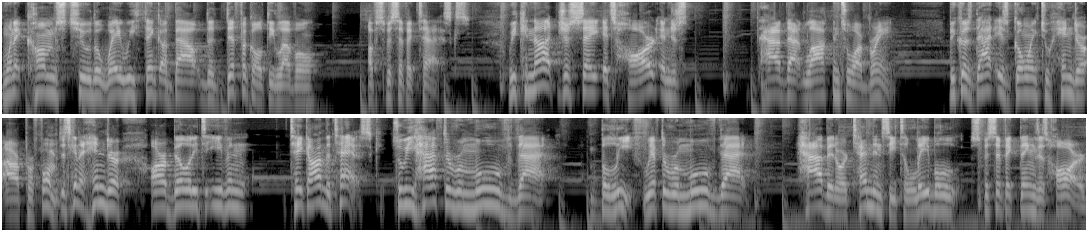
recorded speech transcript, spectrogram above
when it comes to the way we think about the difficulty level of specific tasks. We cannot just say it's hard and just have that locked into our brain because that is going to hinder our performance. It's going to hinder our ability to even take on the task. So we have to remove that belief. We have to remove that habit or tendency to label specific things as hard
